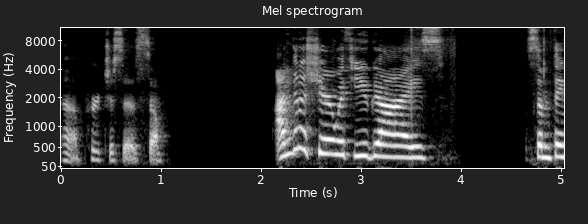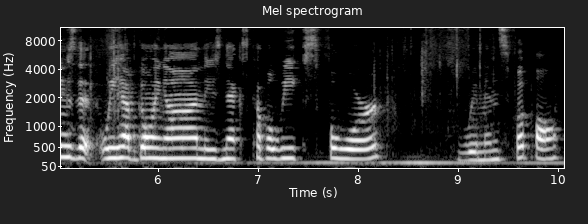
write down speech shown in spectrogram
uh, purchases. So I'm going to share with you guys some things that we have going on these next couple weeks for women's football.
